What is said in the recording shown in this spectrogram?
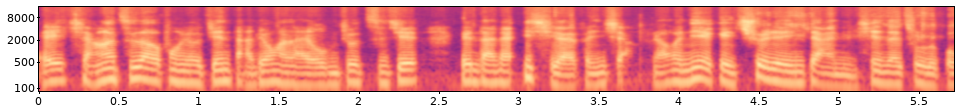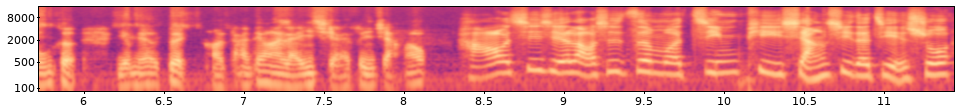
哎，想要知道的朋友，今天打电话来，我们就直接跟大家一起来分享，然后你也可以确认一下你现在做的功课有没有对。好，打电话来一起来分享哦。好，谢谢老师这么精辟详细的解说。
